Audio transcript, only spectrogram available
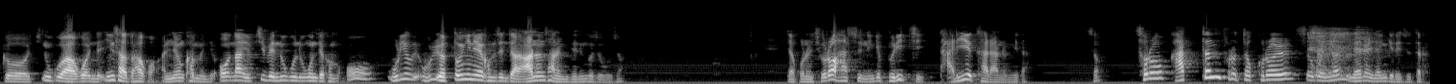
그 누구하고 이제 인사도 하고 안녕 하면 이제 어나 옆집에 누구 누구인데 하면 어 우리 우리 옆동이네 하면서 이제 아는 사람이 되는 거죠, 그죠? 자 그런 식으로 할 수 있는 게 브릿지 다리 역할을 합니다. 그래서 서로 같은 프로토콜을 쓰고 있는 랜을 연결해 주더라.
